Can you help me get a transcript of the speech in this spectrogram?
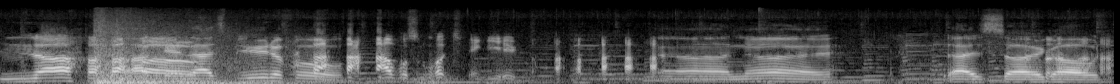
no. Okay, that's beautiful. I wasn't watching you. oh no. That is so gold.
